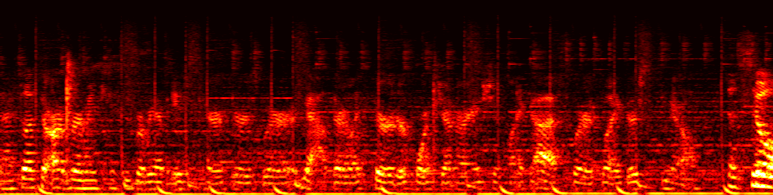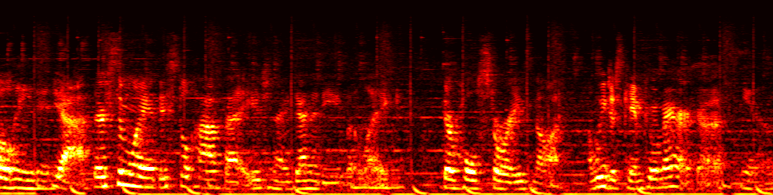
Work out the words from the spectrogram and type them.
And I feel like there aren't very many cases where we have Asian characters where, yeah, they're like third or fourth generation like us, where it's like there's, you know, still, Assimilated. yeah, they're assimilated, they still have that Asian identity, but mm-hmm. like their whole story is not, we just came to America. Yeah.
